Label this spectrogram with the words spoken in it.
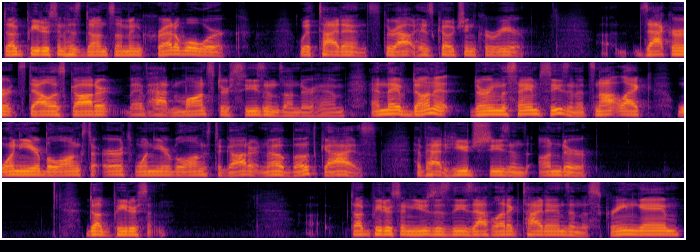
Doug Pederson has done some incredible work with tight ends throughout his coaching career. Uh, Zach Ertz, Dallas Goedert, they've had monster seasons under him, and they've done it during the same season. It's not like one year belongs to Ertz, one year belongs to Goedert. No, both guys have had huge seasons under Doug Pederson. Uh, Doug Pederson uses these athletic tight ends in the screen game,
